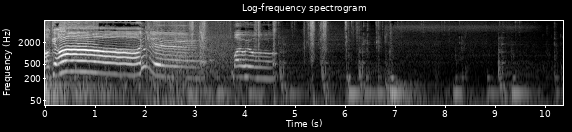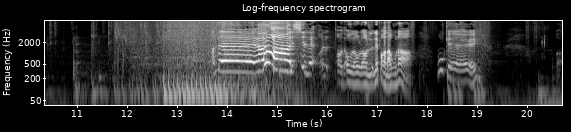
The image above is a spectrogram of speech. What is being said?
오케이. 아 형님. 마요 형 안돼. 아씨 레 어, 어, 어, 어, 나구나. 오케이. 어,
